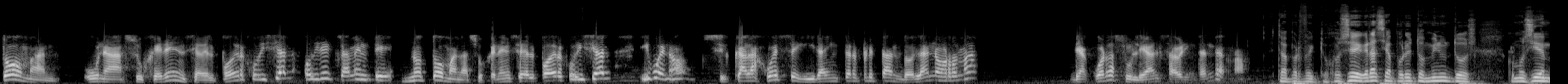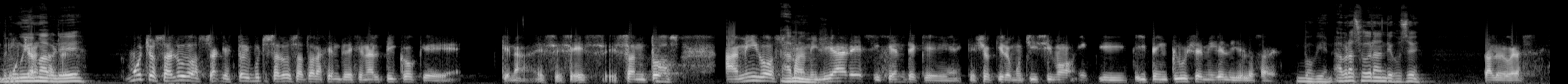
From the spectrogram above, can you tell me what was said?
toman una sugerencia del Poder Judicial o directamente no toman la sugerencia del Poder Judicial y bueno, cada juez seguirá interpretando la norma de acuerdo a su leal saber entender, ¿no? Está perfecto. José, gracias por estos minutos, como siempre, muy amable. ¿eh? Muchos saludos, ya que estoy, muchos saludos a toda la gente de General Pico, que, que nada, es, es, son todos amigos, familiares y gente que, que, yo quiero muchísimo y, y, te incluye, Miguel, y lo sabes. Muy bien, abrazo grande, José. Hasta luego, gracias.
